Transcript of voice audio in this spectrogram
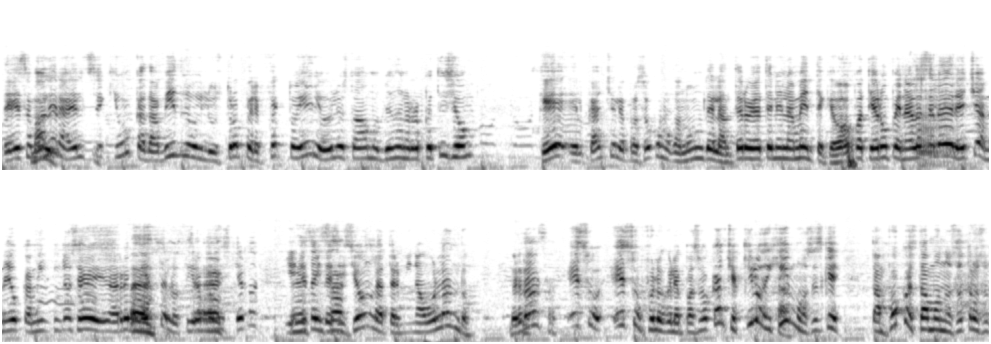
de esa Vale. manera. Él se equivoca. David lo ilustró perfecto ayer y hoy lo estábamos viendo en la repetición. Que el canche le pasó como cuando un delantero ya tiene en la mente que va a patear un penal hacia la derecha, a medio camino se arrepiente, lo tira para la eh, izquierda y en esa indecisión la termina volando. ¿Verdad? Eso, eso fue lo que le pasó a Cancha. Aquí lo dijimos, es que tampoco estamos nosotros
